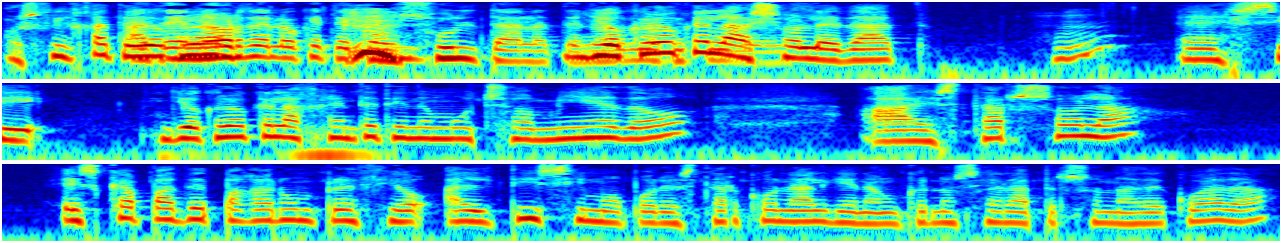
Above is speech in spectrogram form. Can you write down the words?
Pues fíjate, A tenor creo- de lo que te consultan, a tenor yo de creo lo que, tú la ves. soledad. ¿Mm? Eh, sí, yo creo que la gente tiene mucho miedo a estar sola, es capaz de pagar un precio altísimo por estar con alguien aunque no sea la persona adecuada.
